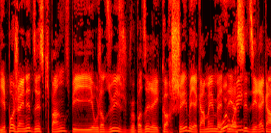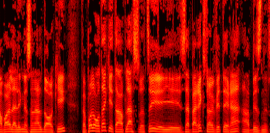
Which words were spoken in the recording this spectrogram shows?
il est pas gêné de dire ce qu'il pense. Puis aujourd'hui, je veux pas dire écorché, mais il a quand même été assez direct envers la Ligue nationale de hockey. Fait pas longtemps qu'il est en place. Là. sais, ça paraît que c'est un vétéran en business.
